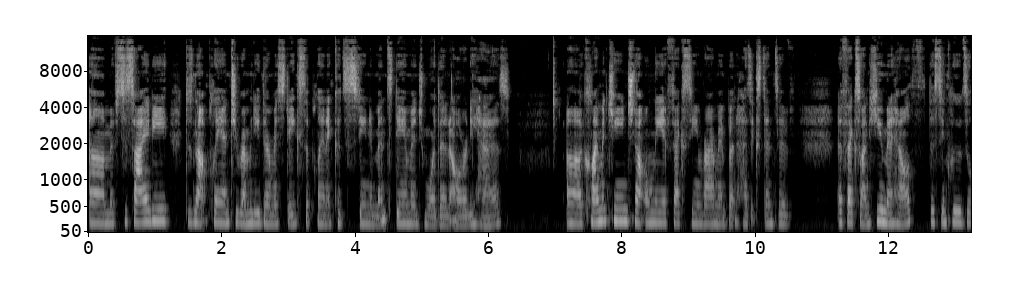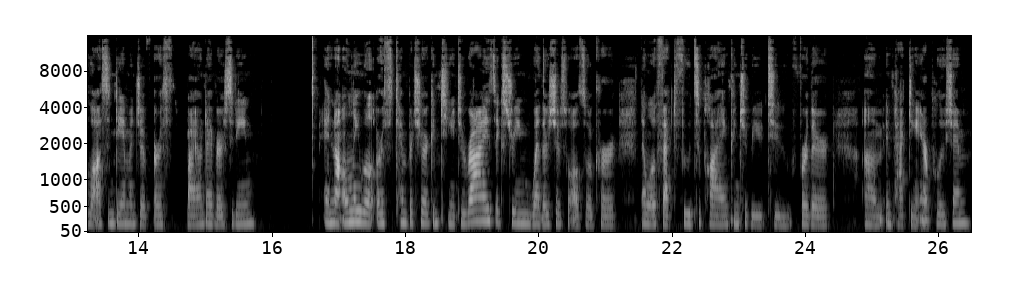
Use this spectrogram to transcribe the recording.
Um, if society does not plan to remedy their mistakes, the planet could sustain immense damage more than it already has. Uh, climate change not only affects the environment but has extensive effects on human health. This includes the loss and damage of Earth biodiversity, and not only will Earth's temperature continue to rise, extreme weather shifts will also occur that will affect food supply and contribute to further um, impacting air pollution.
